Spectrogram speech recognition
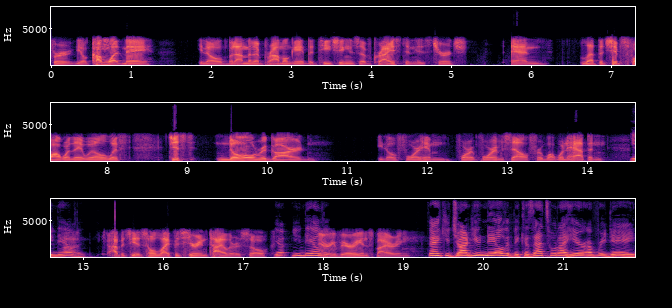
for you know come what may you know but i'm going to promulgate the teachings of christ and his church and let the chips fall where they will with just no regard you know for him for for himself for what would happen you nailed uh, it. obviously his whole life is here in tyler so Yep. You nailed very it. very very inspiring Thank you, John. You nailed it because that's what I hear every day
